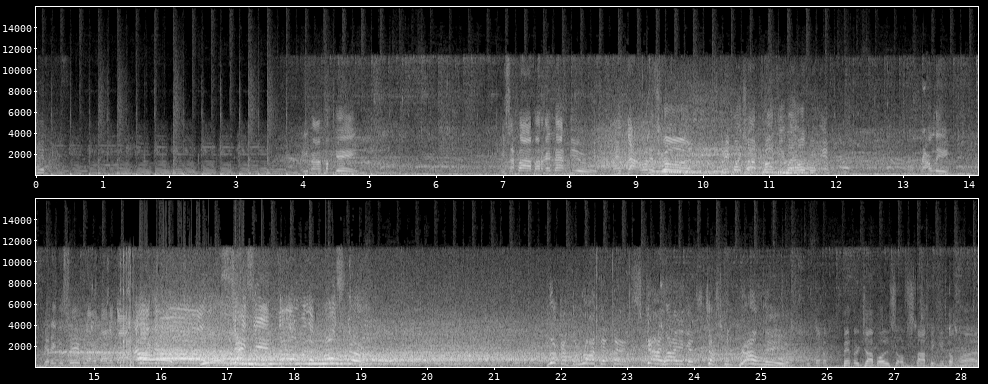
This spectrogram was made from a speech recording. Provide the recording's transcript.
gym. Rebound McKay. Isa pa para kay Matthew. And that one is good. Three-point shot brought to you by Opal. Brownlee getting the save. Wala kay pamataan. Oh, goal! JC Intal with a poster! Look at the Rocket Man sky high against Justin Brownlee. They've done a better job also of stopping itong uh,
